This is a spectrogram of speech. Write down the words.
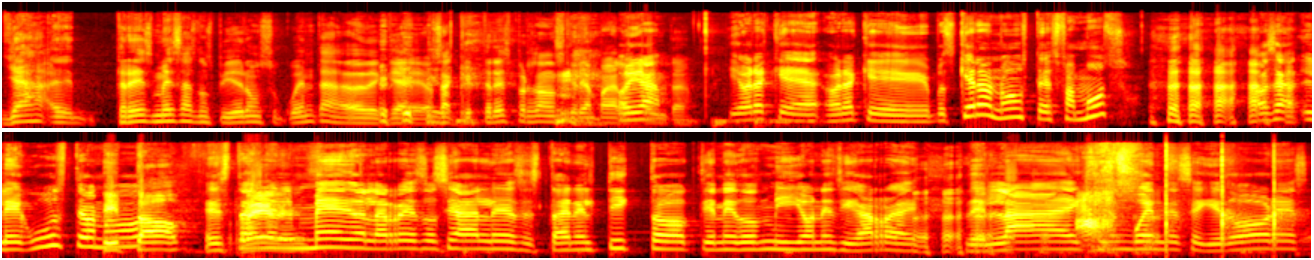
ya eh, tres mesas nos pidieron su cuenta, de que, o sea, que tres personas querían pagar la Oiga, cuenta. y ahora que, ahora que, pues quiera o no, usted es famoso. O sea, le guste o no, TikTok, está en el medio de las redes sociales, está en el TikTok, tiene dos millones y garra de, de likes, un buen de seguidores.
